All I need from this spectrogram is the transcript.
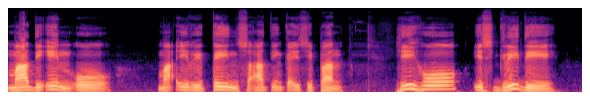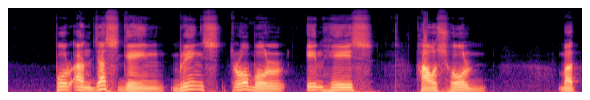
madiin o ma-retain sa ating kaisipan. He who is greedy for unjust gain brings trouble in his household. But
